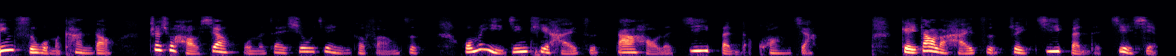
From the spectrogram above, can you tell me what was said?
因此，我们看到，这就好像我们在修建一个房子，我们已经替孩子搭好了基本的框架，给到了孩子最基本的界限，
